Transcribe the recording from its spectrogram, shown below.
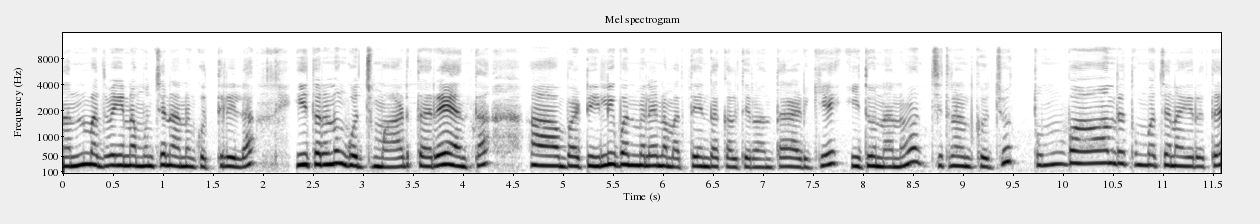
ನನ್ನ ಮದುವೆಗಿನ ಮುಂಚೆ ನನಗೆ ಗೊತ್ತಿರಲಿಲ್ಲ. ಈ ಥರನೂ ಗೊಜ್ಜು ಮಾಡ್ತಾರೆ ಅಂತ. ಬಟ್ ಇಲ್ಲಿಗೆ ಬಂದಮೇಲೆ ನಮ್ಮ ಅತ್ತೆಯಿಂದ ಕಲ್ತಿರೋ ಅಂಥ ಅಡುಗೆ, ಇದು ನಾನು ಚಿತ್ರಾನ್ನದ ಗೊಜ್ಜು. ತುಂಬ ಅಂದರೆ ತುಂಬ ಚೆನ್ನಾಗಿರುತ್ತೆ.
